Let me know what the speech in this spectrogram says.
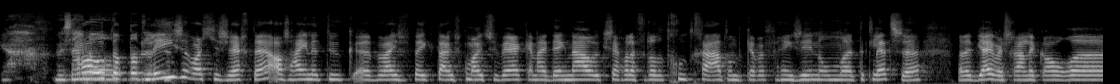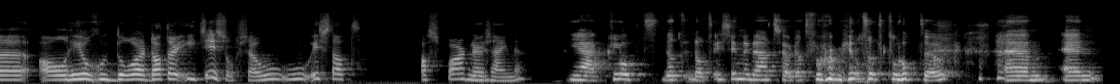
Ja, we zijn Vooral al... ook dat, dat lezen wat je zegt, hè? als hij natuurlijk uh, bij wijze van spreken thuis komt uit zijn werk en hij denkt, nou, ik zeg wel even dat het goed gaat, want ik heb even geen zin om uh, te kletsen. Dan heb jij waarschijnlijk al, uh, al heel goed door dat er iets is of zo. Hoe, hoe is dat als partner zijnde? Ja, klopt. Dat, dat is inderdaad zo. Dat voorbeeld, dat klopt ook. um, en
